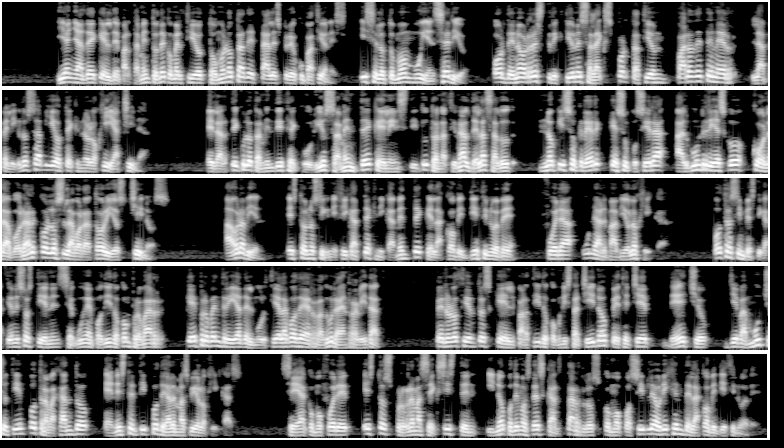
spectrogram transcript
Y añade que el Departamento de Comercio tomó nota de tales preocupaciones y se lo tomó muy en serio. Ordenó restricciones a la exportación para detener la peligrosa biotecnología china. El artículo también dice curiosamente que el Instituto Nacional de la Salud no quiso creer que supusiera algún riesgo colaborar con los laboratorios chinos. Ahora bien, esto no significa técnicamente que la COVID-19 fuera un arma biológica. Otras investigaciones sostienen, según he podido comprobar, que provendría del murciélago de herradura en realidad. Pero lo cierto es que el Partido Comunista Chino, PCC, de hecho, lleva mucho tiempo trabajando en este tipo de armas biológicas. Sea como fuere, estos programas existen y no podemos descartarlos como posible origen de la COVID-19.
